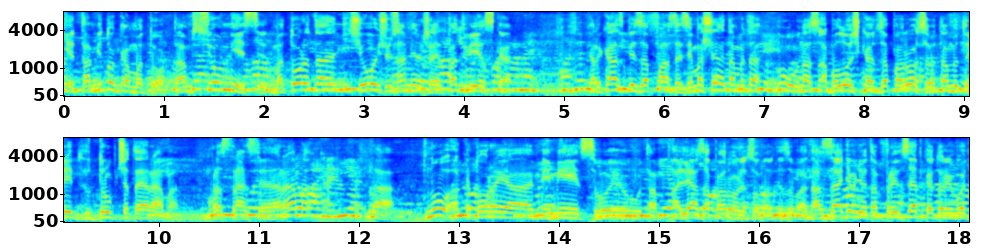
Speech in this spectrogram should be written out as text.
нет, там не только мотор, там все вместе. Мотор это ничего еще сам не решает. Подвеска, каркас безопасности. Машина там это, ну, у нас оболочка от запорожцев, там внутри трубчатая рама, пространственная рама, да, ну, которая имеет свою, там, а-ля запорожец он называет. А сзади у него там прицеп, который вот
